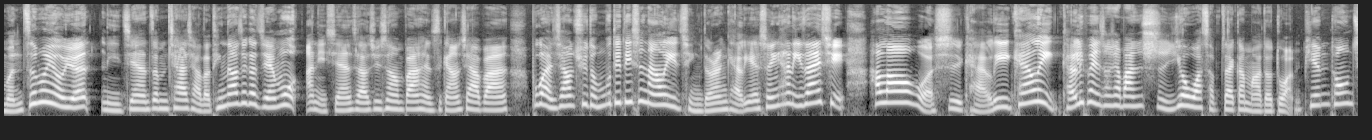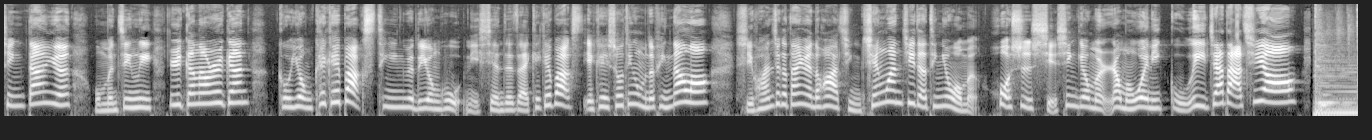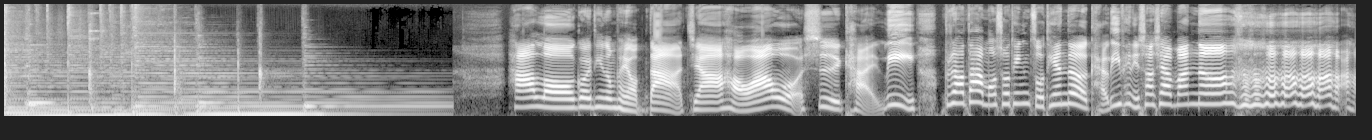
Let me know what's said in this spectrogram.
我们这么有缘，你竟然这么恰巧的听到这个节目啊！你现在是要去上班还是刚下班？不管是要去的目的地是哪里，请都让凯莉的声音和你在一起。Hello，我是凯莉，Kelly，凯莉陪你上下班是又 What's up 在干嘛的短片通勤单元。我们尽力日更到日更，各位用 KKBOX 听音乐的用户，你现在在 KKBOX 也可以收听我们的频道喽。喜欢这个单元的话，请千万记得订阅我们，或是写信给我们，让我们为你鼓励加打气哦。Hello，各位听众朋友，大家好啊！我是凯莉，不知道大家有没有收听昨天的凯莉陪你上下班呢？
